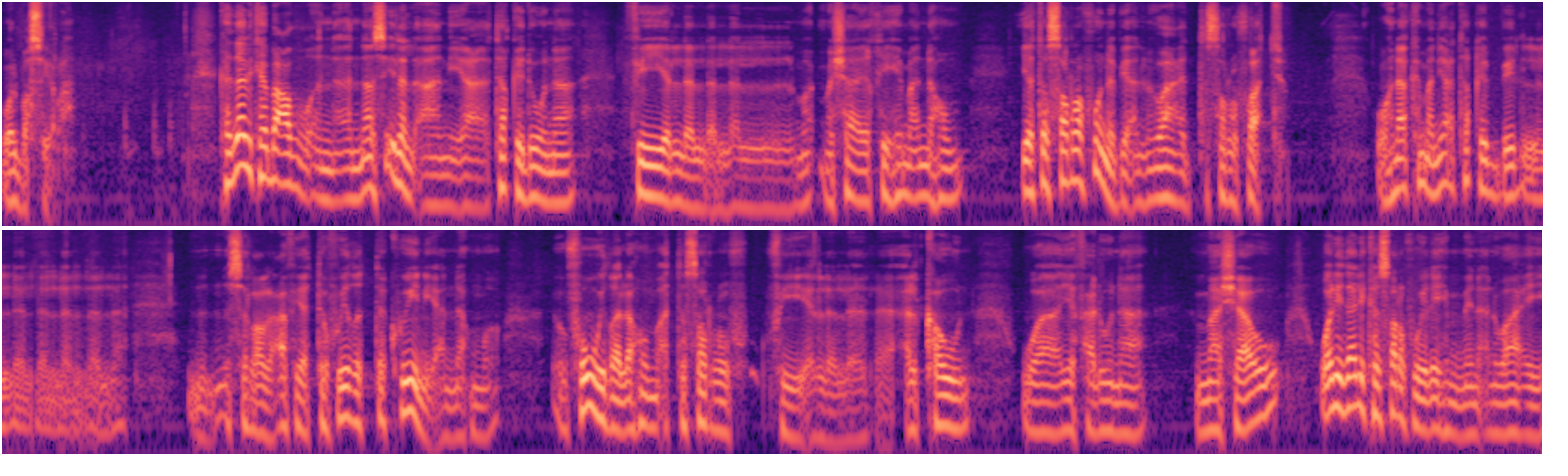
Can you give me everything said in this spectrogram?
والبصيرة. كذلك بعض الناس إلى الآن يعتقدون في مشايخهم أنهم يتصرفون بأنواع التصرفات. وهناك من يعتقد بال نسأل الله العافية. التفويض التكويني أنهم فوض لهم التصرف في الكون ويفعلون ما شاءوا ولذلك صرفوا إليهم من أنواع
